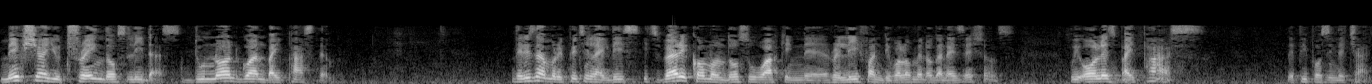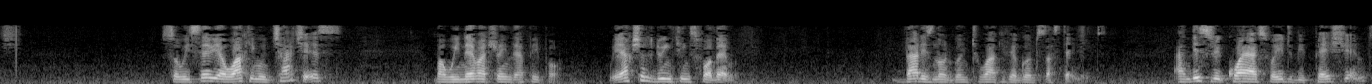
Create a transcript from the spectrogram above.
Make sure you train those leaders. Do not go and bypass them. The reason I'm repeating like this, it's very common those who work in uh, relief and development organizations. We always bypass the peoples in the church. So we say we are working with churches, but we never train their people. We're actually doing things for them. That is not going to work if you're going to sustain it. And this requires for you to be patient.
